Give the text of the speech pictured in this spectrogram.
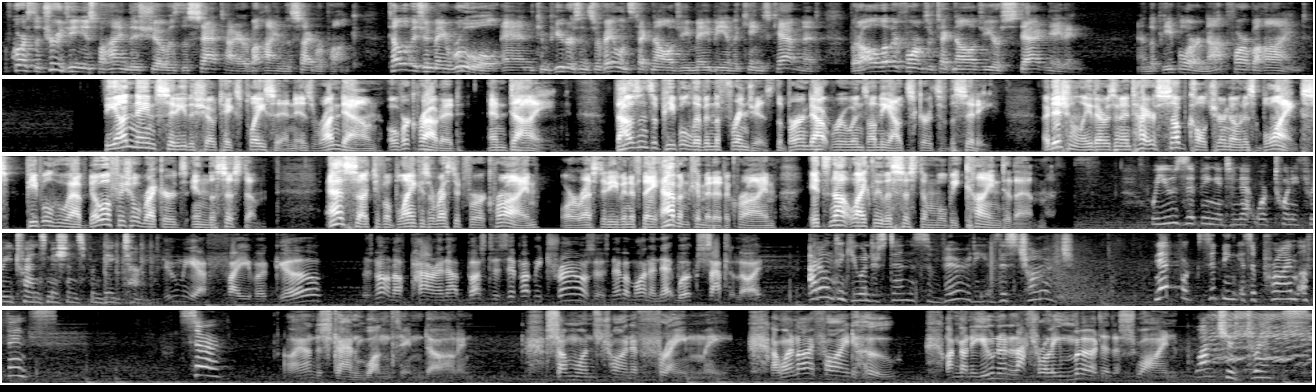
Of course, the true genius behind this show is the satire behind the cyberpunk. Television may rule, and computers and surveillance technology may be in the king's cabinet, but all other forms of technology are stagnating, and the people are not far behind. The unnamed city the show takes place in is run down, overcrowded, and dying. Thousands of people live in the fringes, the burned out ruins on the outskirts of the city. Additionally, there is an entire subculture known as blanks, people who have no official records in the system. As such, if a blank is arrested for a crime, or arrested even if they haven't committed a crime, it's not likely the system will be kind to them. Were you zipping into Network 23 transmissions from Big Time? Do me a favor, girl. There's not enough power in that bus to zip up me trousers, never mind a network satellite. I don't think you understand the severity of this charge. Network zipping is a prime offense. Sir, I understand one thing, darling. Someone's trying to frame me. And when I find who, I'm going to unilaterally murder the swine. watch your threats.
